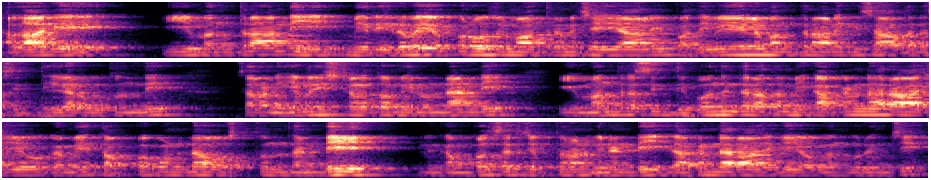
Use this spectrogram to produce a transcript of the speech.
అలాగే ఈ మంత్రాన్ని మీరు ఇరవై ఒక్క రోజులు మాత్రమే చేయాలి. పదివేల మంత్రానికి సాధన సిద్ధి కలుగుతుంది. చాలా నియమనిష్టలతో మీరు ఉండండి. ఈ మంత్ర సిద్ధి పొందిన తర్వాత మీకు అఖండ రాజయోగమే తప్పకుండా వస్తుందండి. నేను కంపల్సరీ చెప్తున్నాను వినండి. ఇది అఖండ రాజకీయ యోగం గురించి.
